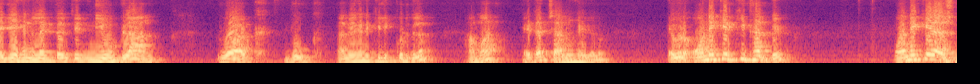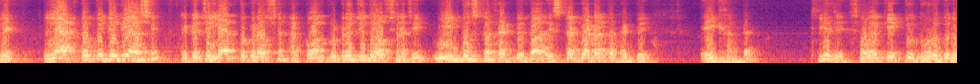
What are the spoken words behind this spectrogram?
এই যে এখানে লিখতে হচ্ছে নিউ ব্লাঙ্ক ওয়ার্ক বুক আমি এখানে ক্লিক করে দিলাম, আমার এটা চালু হয়ে গেল। এবার অনেকের কি থাকবে? অনেকের আসবে ল্যাপটপে যদি আসে, এটা হচ্ছে ল্যাপটপের অপশন আর কম্পিউটারে যদি অপশন আছে উইন্ডোজটা থাকবে বা স্টার্ট বাটনটা থাকবে, এইখানটায়। ঠিক আছে? সবাইকে একটু ধরে ধরে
